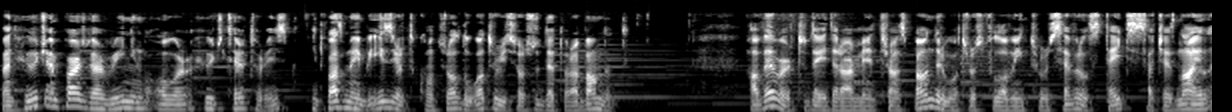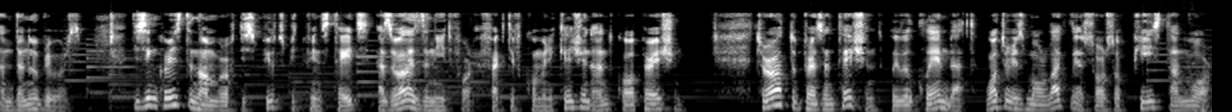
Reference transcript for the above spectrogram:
When huge empires were reigning over huge territories, it was maybe easier to control the water resources that were abundant. However, today there are many transboundary waters flowing through several states such as Nile and Danube rivers. This increased the number of disputes between states as well as the need for effective communication and cooperation. Throughout the presentation, we will claim that water is more likely a source of peace than war.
